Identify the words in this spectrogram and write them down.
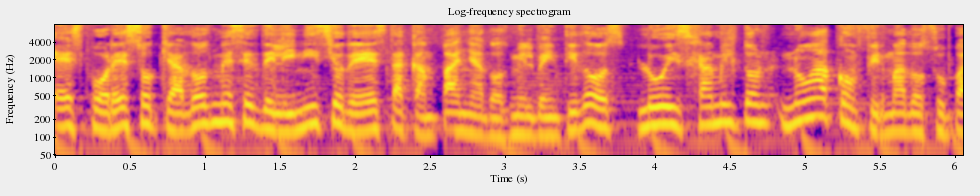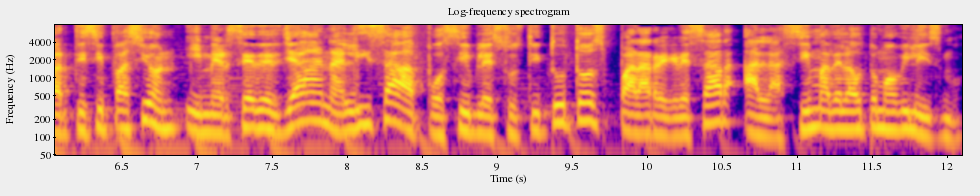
Es por eso que a dos meses del inicio de esta campaña 2022, Lewis Hamilton no ha confirmado su participación y Mercedes ya analiza a posibles sustitutos para regresar a la cima del automovilismo.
